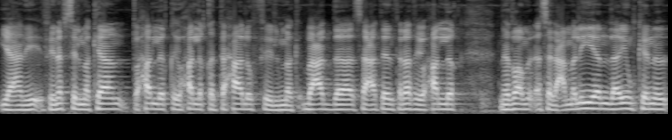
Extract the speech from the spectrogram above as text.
يعني في نفس المكان تحلق يحلق التحالف في المك... بعد ساعتين ثلاثة يحلق نظام الأسد عمليا. لا يمكن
